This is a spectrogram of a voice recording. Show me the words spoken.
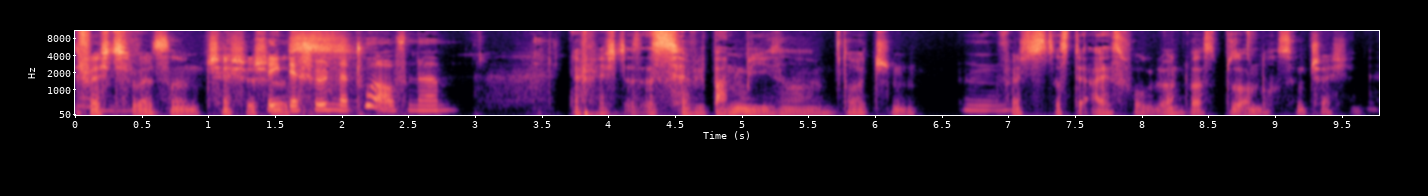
Vielleicht, weil es so ein tschechisches... Wegen der schönen Naturaufnahmen. Ja, vielleicht ist es ja wie Bambi, so im Deutschen. Hm. Vielleicht ist das der Eisvogel irgendwas Besonderes in Tschechien.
